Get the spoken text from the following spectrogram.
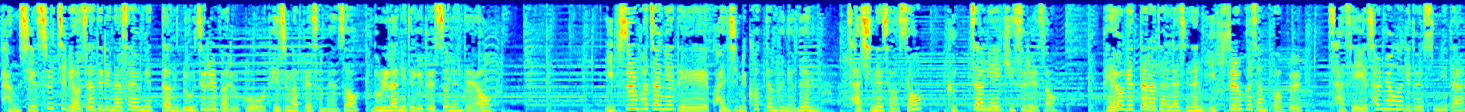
당시 술집 여자들이나 사용했던 루즈를 바르고 대중 앞에 서면서 논란이 되기도 했었는데요. 입술 화장에 대해 관심이 컸던 그녀는 자신의 저서 극장의 기술에서 배역에 따라 달라지는 입술 화장법을 자세히 설명하기도 했습니다.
